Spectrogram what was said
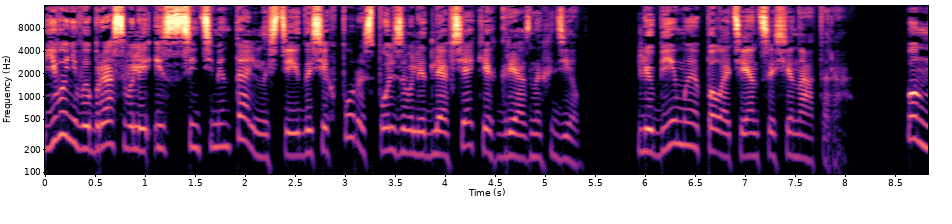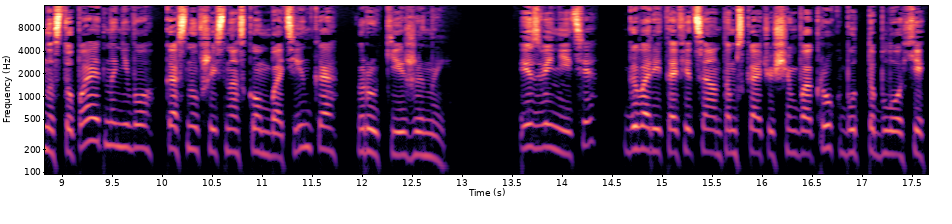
Его не выбрасывали из сентиментальности и до сих пор использовали для всяких грязных дел. Любимое полотенце сенатора. Он наступает на него, коснувшись носком ботинка руки жены. «Извините», — говорит официантам, скачущим вокруг, будто блохи,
